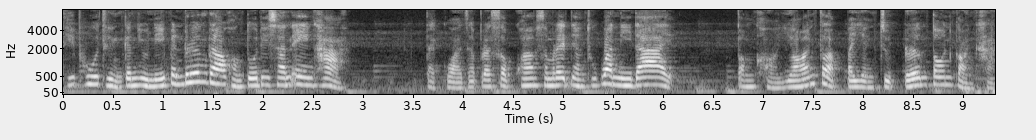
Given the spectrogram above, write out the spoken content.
ที่พูดถึงกันอยู่นี้เป็นเรื่องราวของตัวดิฉันเองค่ะ แต่กว่าจะประสบความสำเร็จอย่างทุกวันนี้ได้ ต้องขอย้อนกลับไปยังจุดเริ่มต้นก่อนค่ะ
